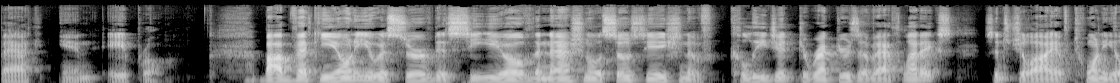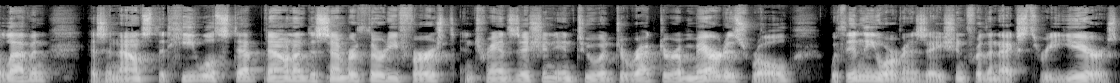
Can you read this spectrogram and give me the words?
back in April. Bob Vecchione, who has served as CEO of the National Association of Collegiate Directors of Athletics since July of 2011, has announced that he will step down on December 31st and transition into a director emeritus role within the organization for the next three years.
